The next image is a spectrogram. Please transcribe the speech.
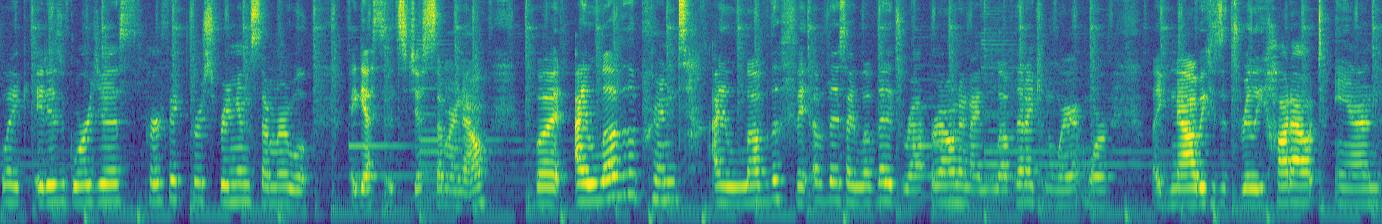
like it is gorgeous, perfect for spring and summer. Well, I guess it's just summer now. But I love the print, I love the fit of this, I love that it's wraparound and I love that I can wear it more like now because it's really hot out and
